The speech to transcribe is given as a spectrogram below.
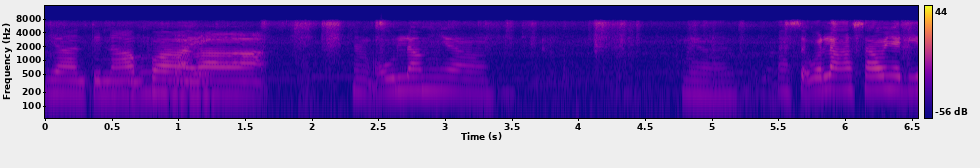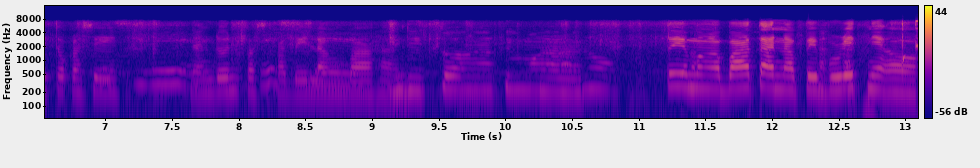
Yan, tinapay. Ng ulam niya. Yan. Nasa, walang asawa niya dito kasi nandun pa sa kabilang bahay. dito ang aking mga Ah. ano Ito yung mga bata na favorite niya, oh.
